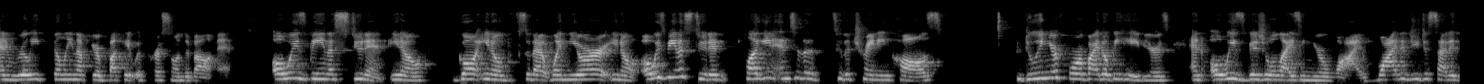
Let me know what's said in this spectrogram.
and really filling up your bucket with personal development. Always being a student you know going you know so that when you're you know always being a student plugging into the to the training calls doing your four vital behaviors and always visualizing your why. Why did you decide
